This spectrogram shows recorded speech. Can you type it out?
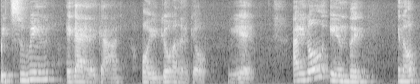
between a guy and a guy or a girl and a girl. Yeah. I know in the, you know,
